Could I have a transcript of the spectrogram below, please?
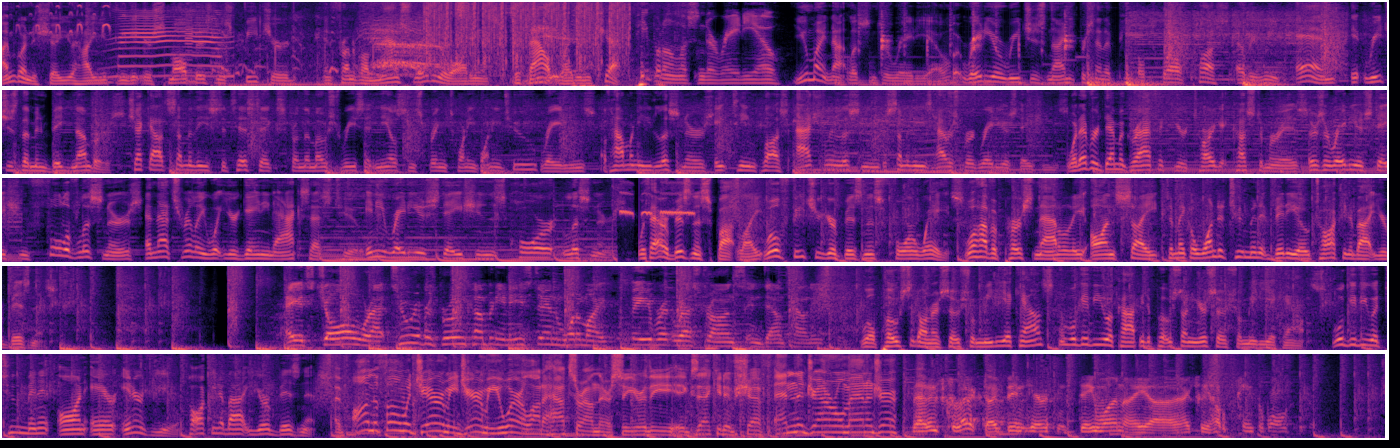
I'm going to show you how you can get your small business featured in front of a mass radio audience without writing a check. People don't listen to radio. You might not listen to radio, but radio reaches 90% of people 12 plus every week, and it reaches them in big numbers. Check out some of these statistics from the most recent Nielsen Spring 2022 ratings of how many listeners 18 plus actually listen to some of these Harrisburg radio stations. Whatever demographic your target customer is, there's a radio station full of listeners, and that's really what you're gaining access to. Any radio station's core listeners. With our business spotlight, we'll feature your business four ways. We'll have a personality on site to make a one to two minute video talking about your business. Hey, it's Joel. We're at Two Rivers Brewing Company in Easton, one of my favorite restaurants in downtown Easton. We'll post it on our social media accounts and we'll give you a copy to post on your social media accounts. We'll give you a two minute on air interview talking about your business. I'm on the phone with Jeremy. Jeremy, you wear a lot of hats around there. So you're the executive chef and the general manager? That is correct. I've been here since day one. I uh, actually helped paint the walls.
